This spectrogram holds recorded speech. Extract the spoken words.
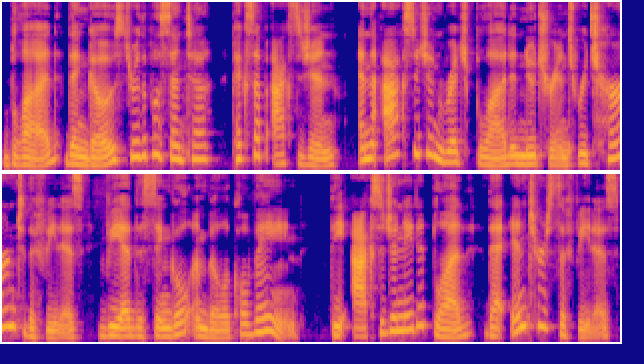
Blood then goes through the placenta, picks up oxygen, and the oxygen rich blood and nutrients return to the fetus via the single umbilical vein. The oxygenated blood that enters the fetus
